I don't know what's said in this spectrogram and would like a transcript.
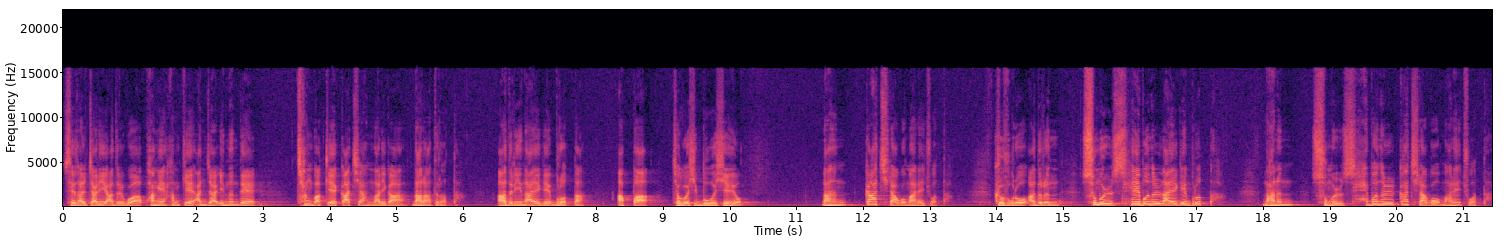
세 살짜리 아들과 방에 함께 앉아 있는데 창밖에 까치 한 마리가 날아들었다. 아들이 나에게 물었다. 아빠, 저것이 무엇이에요? 나는 까치라고 말해 주었다. 그 후로 아들은 23번을 나에게 물었다. 나는 23번을 까치라고 말해 주었다.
